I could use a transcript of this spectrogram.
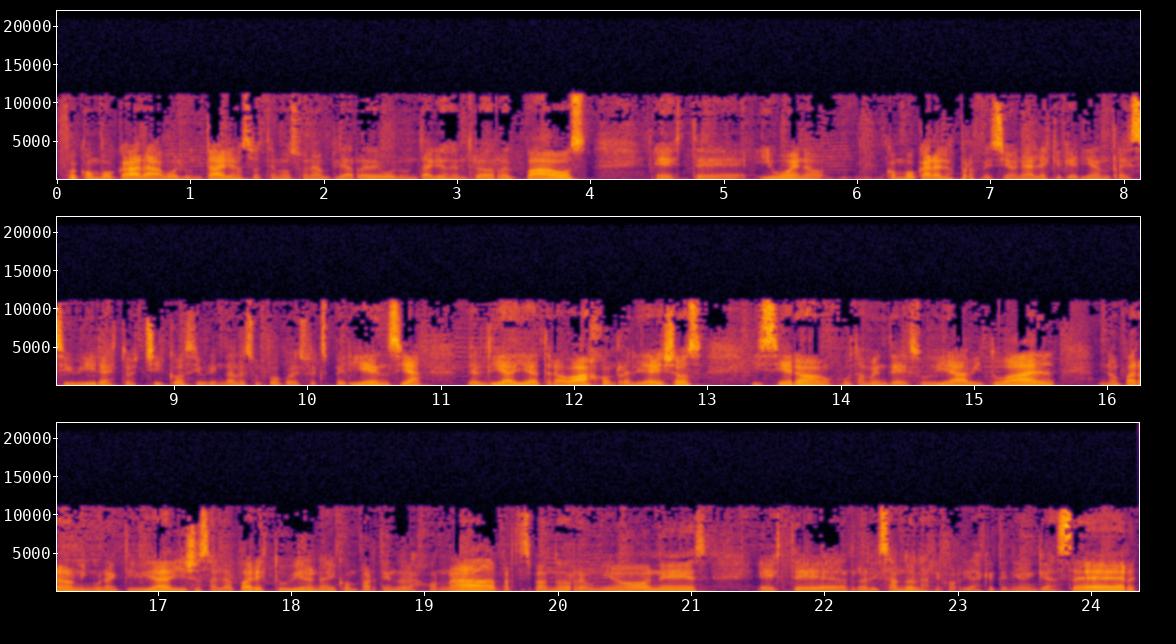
fue convocar a voluntarios, nosotros tenemos una amplia red de voluntarios dentro de Red Pagos, y bueno, convocar a los profesionales que querían recibir a estos chicos y brindarles un poco de su experiencia del día a día de trabajo. En realidad ellos hicieron justamente su día habitual, no pararon ninguna actividad y ellos a la par estuvieron ahí compartiendo la jornada, participando de reuniones, este, realizando las recorridas que tenían que hacer,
